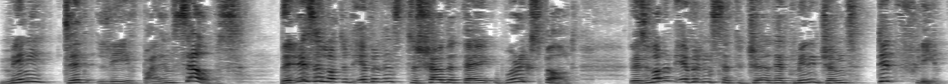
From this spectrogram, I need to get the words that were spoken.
many did leave by themselves. There is a lot of evidence to show that they were expelled. There's a lot of evidence that, the, that many Germans did flee.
